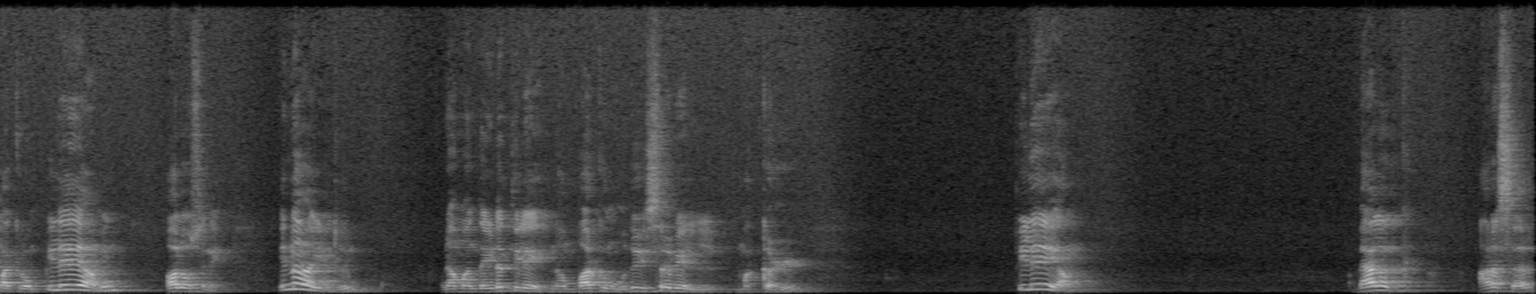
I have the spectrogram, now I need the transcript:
பார்க்கிறோம். பிளேயாமின் ஆலோசனை. என்ன ஆயிற்று? நாம் அந்த இடத்திலே நாம் பார்க்கும்போது இஸ்ரவேல் மக்கள் பிளேயாம் பேலக் அரசர்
